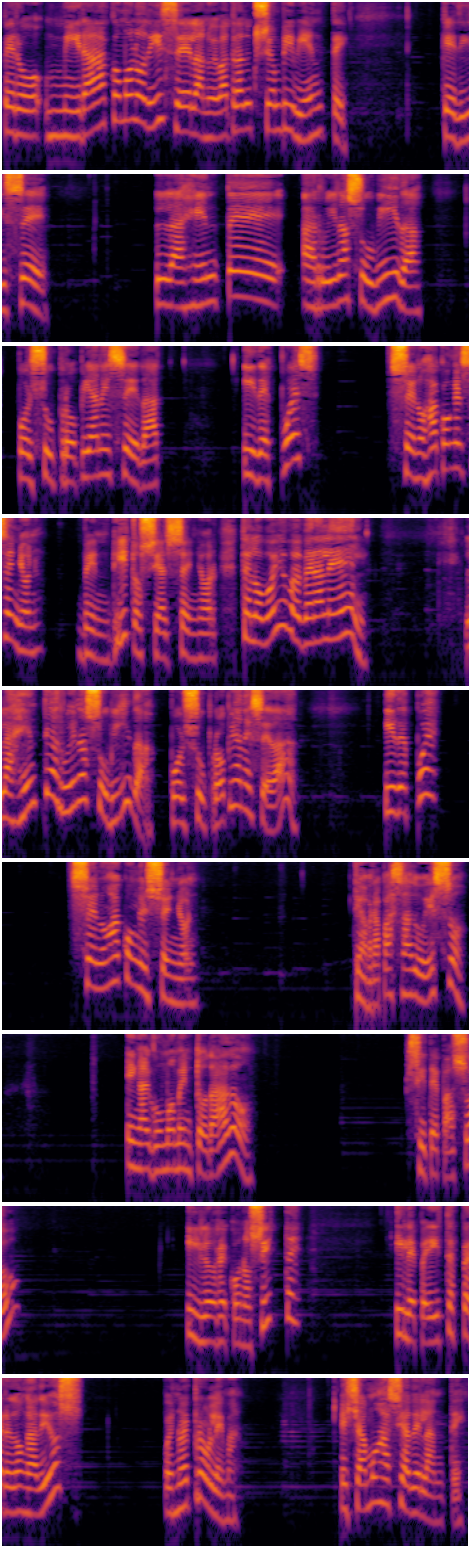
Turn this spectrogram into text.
Pero mira cómo lo dice la nueva traducción viviente, que dice, la gente arruina su vida por su propia necedad y después se enoja con el Señor. Bendito sea el Señor. Te lo voy a volver a leer. La gente arruina su vida por su propia necedad y después se enoja con el Señor. ¿Te habrá pasado eso en algún momento dado? Si te pasó y lo reconociste y le pediste perdón a Dios, pues no hay problema. Echamos hacia adelante.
